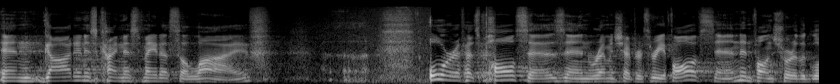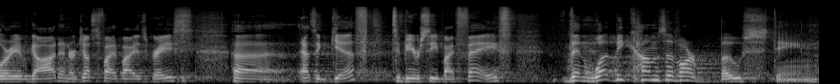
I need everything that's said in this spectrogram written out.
and God in his kindness made us alive, or if, as Paul says in Romans chapter 3, if all have sinned and fallen short of the glory of God and are justified by his grace uh, as a gift to be received by faith, then what becomes of our boasting?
